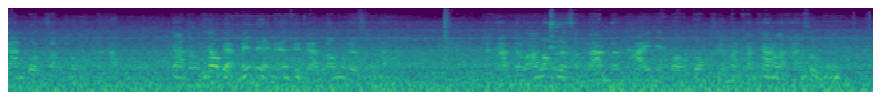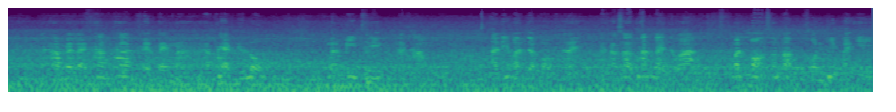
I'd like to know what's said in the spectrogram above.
ด้านบนฝั่งโน้นนะครับ การท่องเที่ยวแบบไม่เหนื่อยนะคือการล่องเรือสำราญนะครับ แต่ว่าล่องเรือสำราญเมืองไทยเนี่ยบอกตรงคือ หลายๆท่านท่าเคยไปมาครับแถบยุโรปมันมีทริคนะครับ อันนี้หมันจะบอกให้นะครับสำหรับท่านใดแต่ว่ามันเหมาะสำหรับคนที่ไปเอง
